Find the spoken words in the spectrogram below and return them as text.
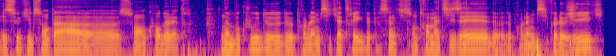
et ceux qui ne le sont pas euh, sont en cours de lettres. On a beaucoup de, de problèmes psychiatriques, de personnes qui sont traumatisées, de, de problèmes psychologiques,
